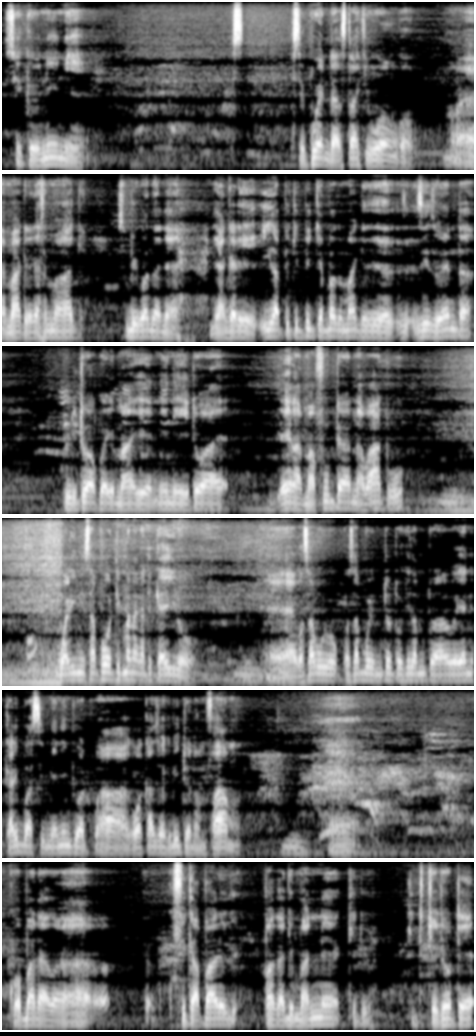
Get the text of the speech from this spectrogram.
siku nini sikwenda, sitaki uongo mm. maana nikasema "Ake, subiri kwanza ni, niangalie, ila pikipiki ambazo maana zi- zilizoenda tulitoa kweli maana nini itoa hela mafuta na watu mm. walini support maana katika hilo mm. Eh, kwa sababu kwa sababu mtoto kila mtu yani karibu asilimia nyingi watu wa- wakazi wa Kibiti wanamfahamu eh, kwa baada ya kufika pale mpaka Jumanne kitu kitu chochote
